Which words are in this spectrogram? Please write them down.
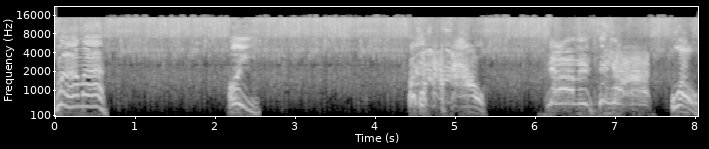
Mama! Oi! No, Whoa!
